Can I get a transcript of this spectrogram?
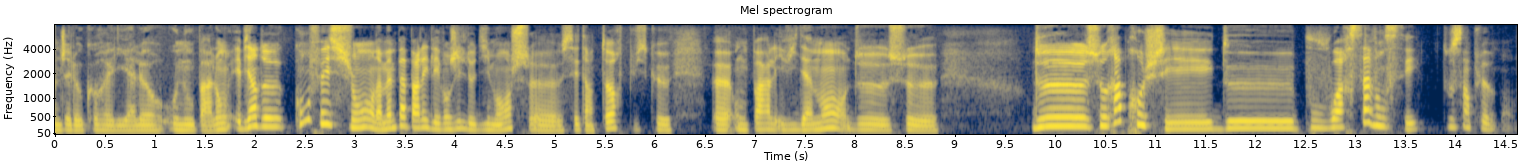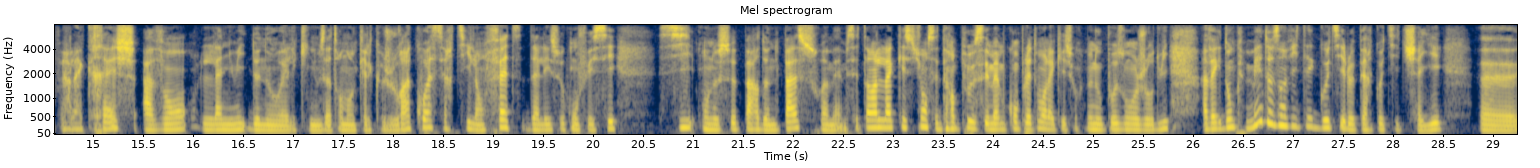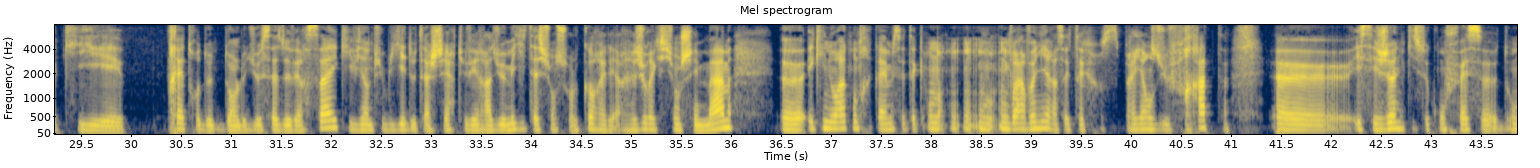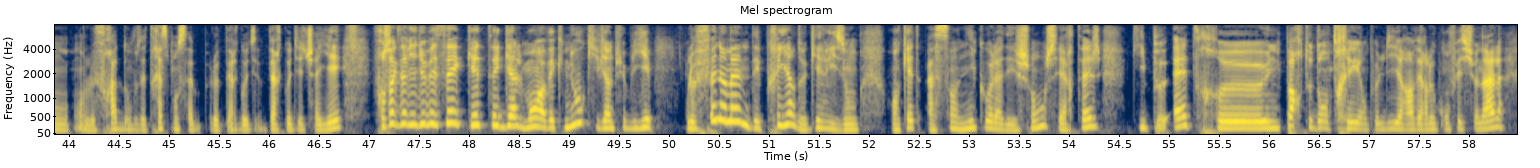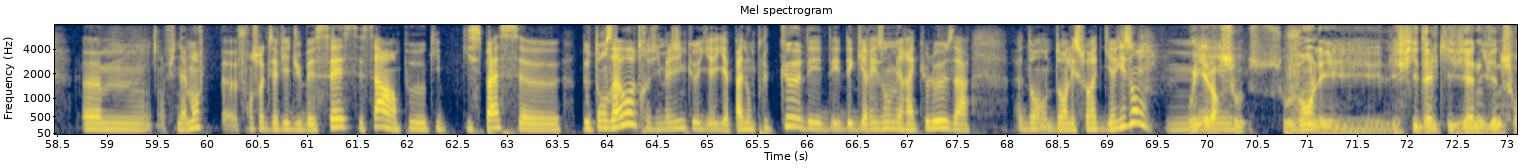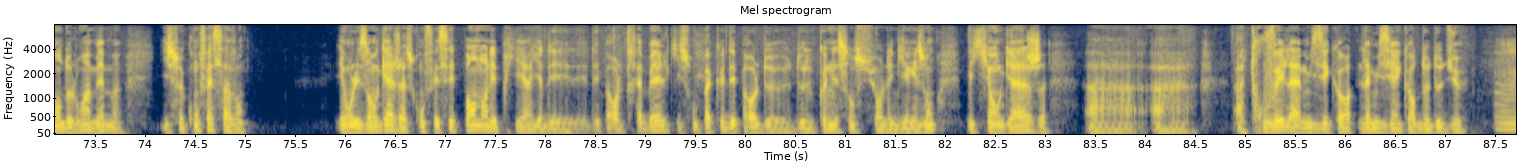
Arcangelo Corelli à l'heure où nous parlons Eh bien de confession. On n'a même pas parlé de l'évangile de dimanche. Euh, c'est un tort puisque euh, on parle évidemment de se, de se rapprocher, de pouvoir s'avancer tout simplement vers la crèche avant la nuit de Noël qui nous attend dans quelques jours. À quoi sert-il en fait d'aller se confesser si on ne se pardonne pas soi-même C'est la question, c'est un peu, c'est même complètement la question que nous nous posons aujourd'hui, avec donc mes deux invités, Gauthier, le père Gauthier de Chaillet, euh, qui est prêtre dans le diocèse de Versailles, qui vient de publier De ta chair, tu verras Dieu, méditation sur le corps et la résurrection chez MAM, euh, et qui nous racontera quand même cette. On, va revenir à cette expérience du frat euh, et ces jeunes qui se confessent, dont le frat dont vous êtes responsable, le père Gauthier, de Chaillet. François-Xavier Dubessé, qui est également avec nous, qui vient de publier le phénomène des prières de guérison, enquête à Saint-Nicolas des Champs, chez Artege, qui peut être euh, une porte d'entrée, on peut le dire, hein, vers le confessionnal. Euh, finalement, euh, François-Xavier Dubesset, c'est ça un peu qui, se passe de temps à autre. J'imagine qu'il n'y a, pas non plus que des, guérisons miraculeuses à, dans, les soirées de guérison. Oui, alors souvent, les, les, fidèles qui viennent, ils viennent souvent de loin même, ils se confessent avant et on les engage à se confesser pendant les prières. Il y a des, paroles très belles qui ne sont pas que des paroles de, connaissance sur les guérisons, mais qui engagent à, trouver la miséricorde, la miséricorde de, Dieu. Mmh.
